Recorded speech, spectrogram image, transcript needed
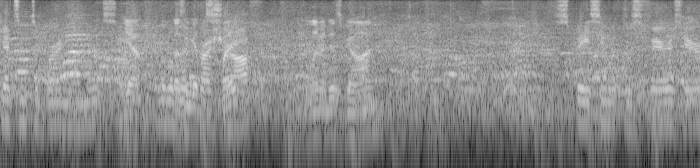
Gets him to burn limits. So Yep. A little Doesn't bit get pressure off. The limit is gone. Spacing with these fairs here.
